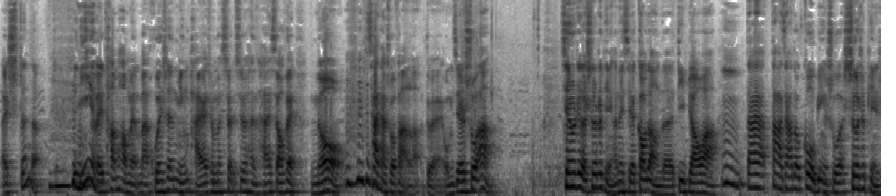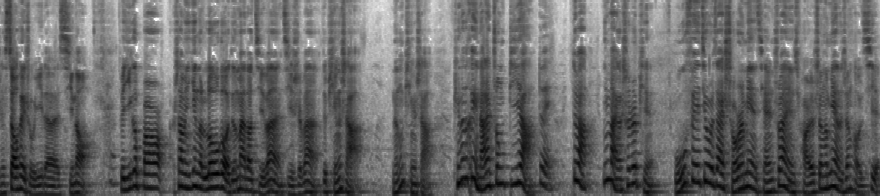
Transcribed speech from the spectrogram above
哎，是真的。就你以为他们好买买浑身名牌什么消就是很还消费？No，恰恰说反了。对，我们接着说啊，先说这个奢侈品和那些高档的地标啊，嗯，大家大家都诟病说奢侈品是消费主义的洗脑，就一个包上面印个 logo 就卖到几万、几十万，就凭啥？能凭啥？凭它可以拿来装逼啊！对，对吧？你买个奢侈品，无非就是在熟人面前转一圈，就争个面子、争口气。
